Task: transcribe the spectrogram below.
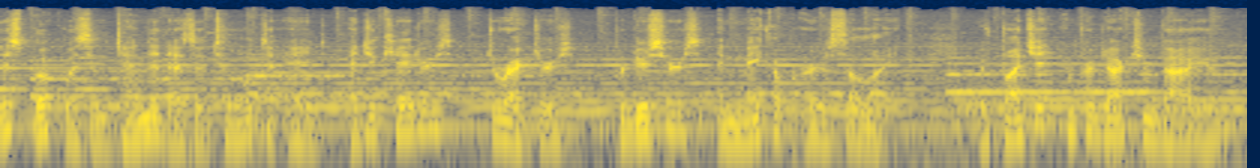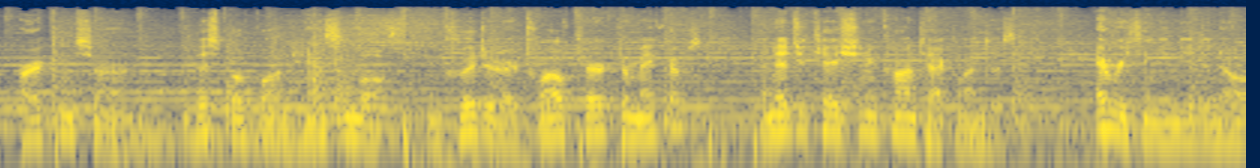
This book was intended as a tool to aid educators, directors, producers, and makeup artists alike. If budget and production value are a concern, this book will enhance them both. Included are 12 character makeups, and education and contact lenses, everything you need to know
